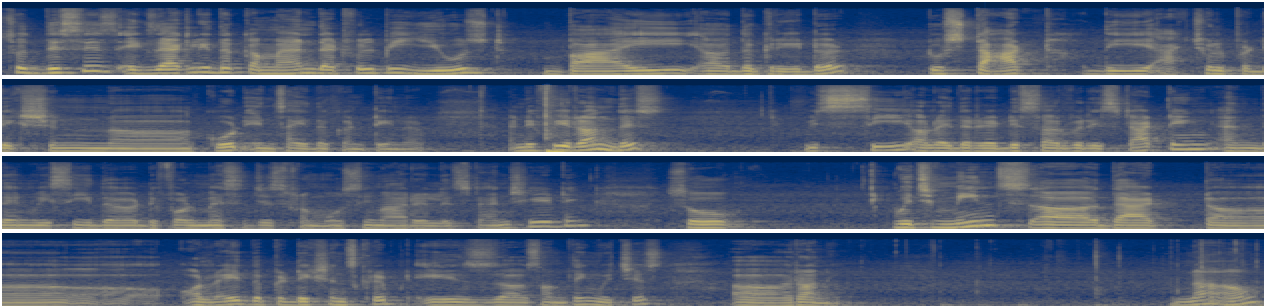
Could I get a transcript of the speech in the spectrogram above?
so this is exactly the command that will be used by uh, the grader to start the actual prediction uh, code inside the container. And if we run this we see alright the redis server is starting and then we see the default messages from OSIMRL instantiating. So which means uh, that uh, alright the prediction script is uh, something which is uh, running. Now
